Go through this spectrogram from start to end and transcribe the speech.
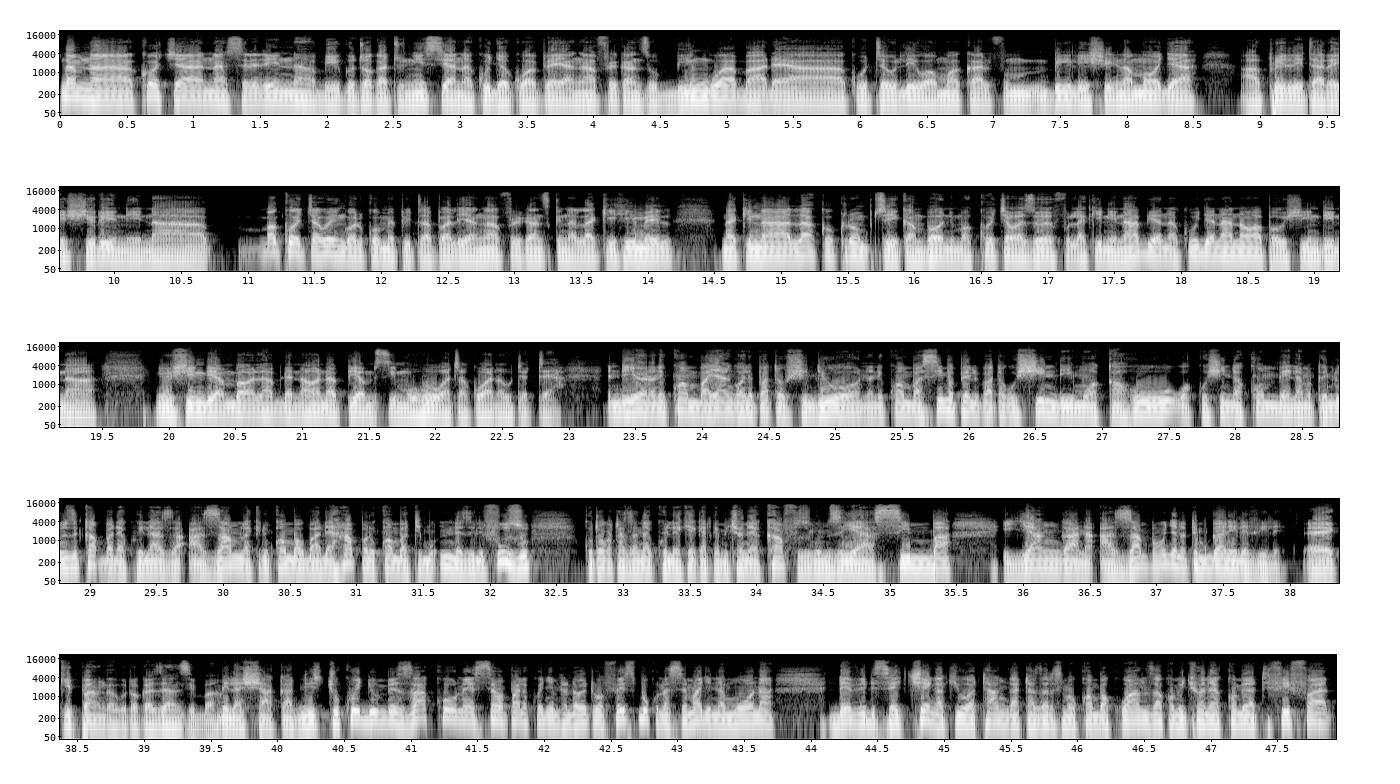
Namna kocha Nasreddin Nabi kutoka Tunisia anakuja kuwapea Young Africans ubingwa baada ya kuteuliwa mwaka elfu mbili ishirini na moja Aprili tarehe ishirini na makocha wengi walikuwa wamepita pale Young Africans, kina Lucky Himel na kina Lako Kromptik ambao ni makocha wazoefu, lakini Nabi anakuja na anawapa ushindi, na ni ushindi ambao labda naona pia msimu huu atakuwa anautetea. Ndio, na ni kwamba Yanga walipata ushindi huo, na ni kwamba Simba pia ilipata ushindi mwaka huu wa kushinda kombe la Mapinduzi Cup baada ya kuilaza Azam, lakini kwamba baada ya hapo ni kwamba timu nne zilifuzu kutoka Tanzania kuelekea katika michuano ya CAF. Zungumzia Simba, Yanga na Azam pamoja na timu gani ile vile E, Kipanga kutoka Zanzibar. bila shaka nichukue jumbe zako unayesema pale kwenye mtandao wetu wa Facebook. Unasemaje? Namuona David Secheng akiwa Tanga, Tanzania, anasema kwamba kuanza kwa michuano ya kombe la FIFA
